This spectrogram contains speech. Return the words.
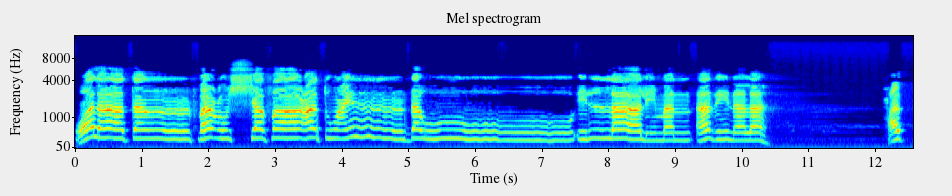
وَلَا تَنفَعُ الشَّفَاعَةُ عِندَهُ إِلَّا لِمَنْ أَذِنَ لَهُ حَتَّى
